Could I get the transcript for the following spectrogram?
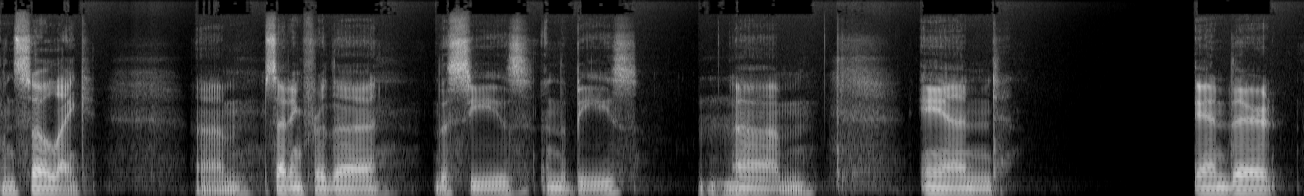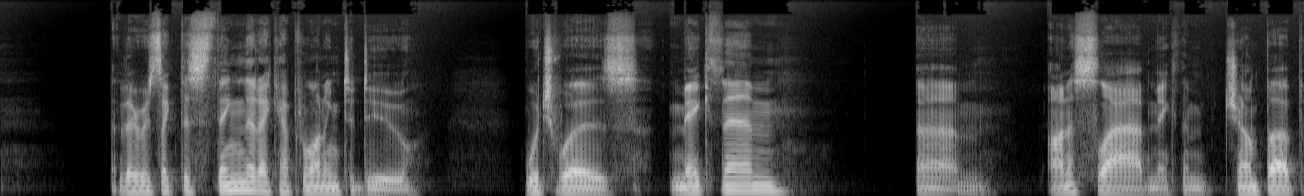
and so like um, setting for the the C's and the B's, um, and and there there was like this thing that I kept wanting to do, which was make them um, on a slab, make them jump up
